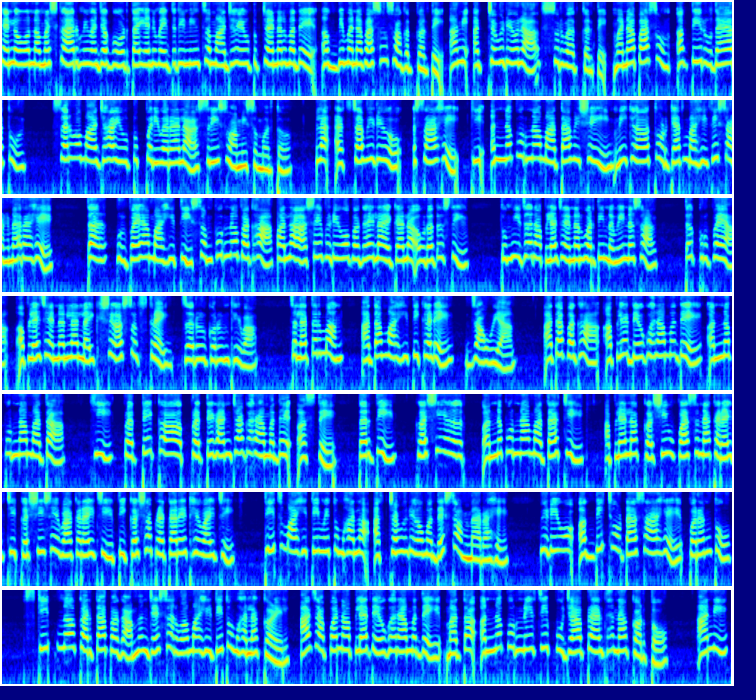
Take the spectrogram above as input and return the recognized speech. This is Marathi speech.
हॅलो नमस्कार. मी माझ्या गोडताई आणि मैत्रिणींचं माझ्या यूट्यूब चॅनलमध्ये अगदी मनापासून स्वागत करते आणि आजच्या व्हिडिओला सुरुवात करते. मनापासून अगदी हृदयातून सर्व माझ्या यूट्यूब परिवाराला श्री स्वामी समर्थ. मला आजचा व्हिडिओ असा आहे की अन्नपूर्णा माताविषयी मी थोडक्यात माहिती सांगणार आहे. तर कृपया माहिती संपूर्ण बघा. मला असे व्हिडिओ बघायला ऐकायला आवडत असतील तुम्ही जर आपल्या चॅनलवरती नवीन असाल तर कृपया आपल्या चॅनलला लाईक शेअर सबस्क्राईब जरूर करून ठेवा. चला तर मग आता माहितीकडे जाऊया. आता बघा आपल्या देवघरामध्ये अन्नपूर्णा माता ही प्रत्येक प्रत्येकांच्या घरामध्ये असते. तर ती कशी अन्नपूर्णा माताची आपल्याला कशी उपासना करायची कशी सेवा करायची ती कशा प्रकारे ठेवायची तीच माहिती मी तुम्हाला आजच्या व्हिडिओमध्ये सांगणार आहे. व्हिडिओ अगदी छोटासा आहे परंतु स्किप न करता बघा म्हणजे सर्व माहिती तुम्हाला कळेल. आज आपण आपल्या देवघरामध्ये माता अन्नपूर्णेची पूजा प्रार्थना करतो. आणि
